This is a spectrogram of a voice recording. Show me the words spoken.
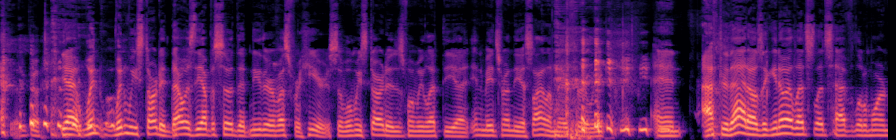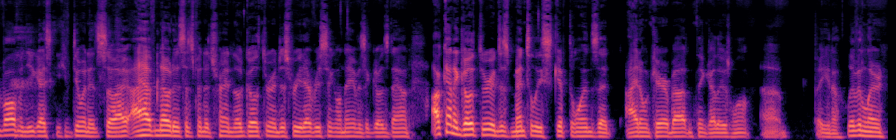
Let him go. Yeah, when when we started, that was the episode that neither of us were here. So when we started is when we let the uh, inmates run the asylum there for a week. and after that, I was like, you know what? Let's let's have a little more involvement. You guys can keep doing it. So I, I have noticed it's been a trend. They'll go through and just read every single name as it goes down. I'll kind of go through and just mentally skip the ones that I don't care about and think others won't. Um, but you know, live and learn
